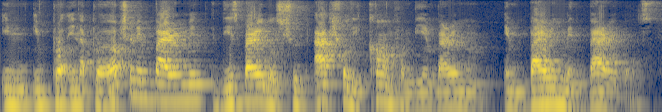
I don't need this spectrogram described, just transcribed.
in in, pro, in a production environment this variable should actually come from the environment environment variables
